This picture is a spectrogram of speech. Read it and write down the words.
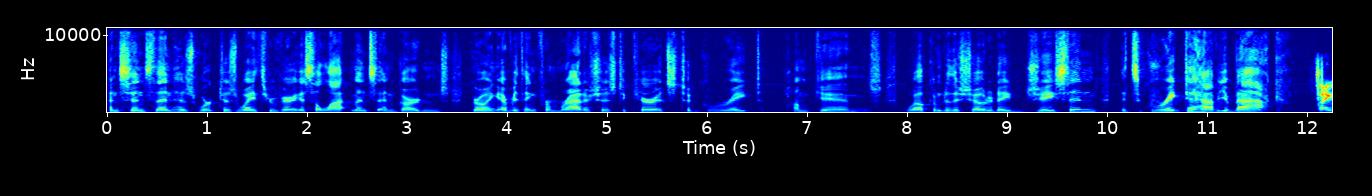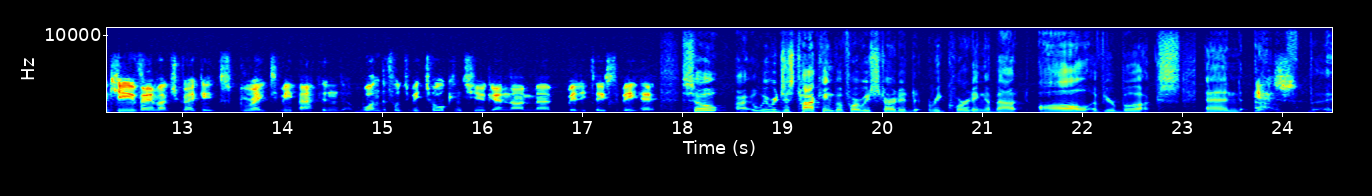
and since then has worked his way through various allotments and gardens, growing everything from radishes to carrots to great pumpkins. Welcome to the show today, Jason. It's great to have you back. Thank you very much, Greg. It's great to be back and wonderful to be talking to you again. I'm uh, really pleased to be here. So, uh, we were just talking before we started recording about all of your books, and uh, yes, uh,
